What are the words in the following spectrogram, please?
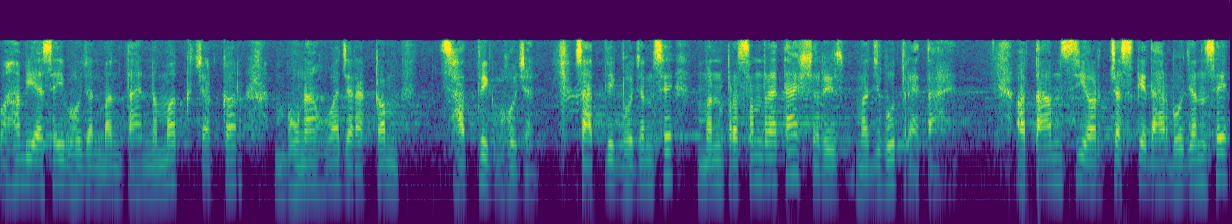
वहाँ भी ऐसे ही भोजन बनता है। नमक चक्कर भुना हुआ जरा कम सात्विक भोजन। सात्विक भोजन से मन प्रसन्न रहता है, शरीर मज़बूत रहता है। और तामसी और चस्केदार भोजन से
